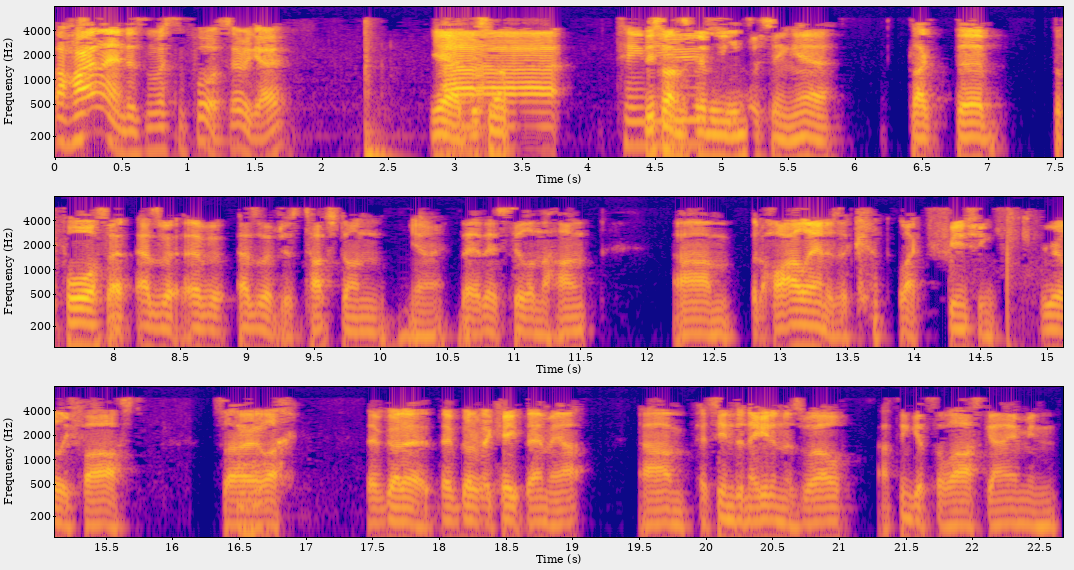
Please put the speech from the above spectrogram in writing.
the Highlanders and the Western Force. There we go. yeah, this one Uh, team this one's going to be interesting. Yeah, like the the force that as we, as- as we've just touched on, you know, they're they're still in the hunt. Um, but Highlanders are like finishing really fast, so Mhm. like they've got to they've got to keep them out. Um, it's in Dunedin as well. I think it's the last game in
